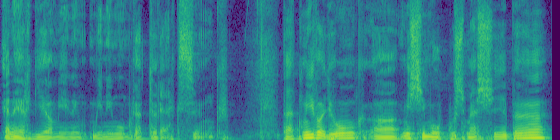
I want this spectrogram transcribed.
energia minimumra törekszünk. Tehát mi vagyunk a Misimókus meséből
